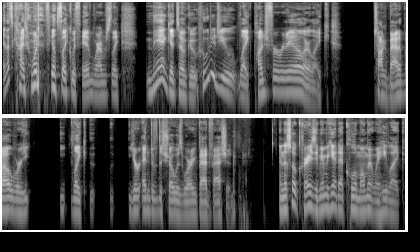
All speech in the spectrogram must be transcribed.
and that's kind of what it feels like with him, where I'm just like, man, Gentoku, who did you like punch for real or like talk bad about? Where you like uh, your end of the show is wearing bad fashion. And it's so crazy. Remember, he had that cool moment when he like,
